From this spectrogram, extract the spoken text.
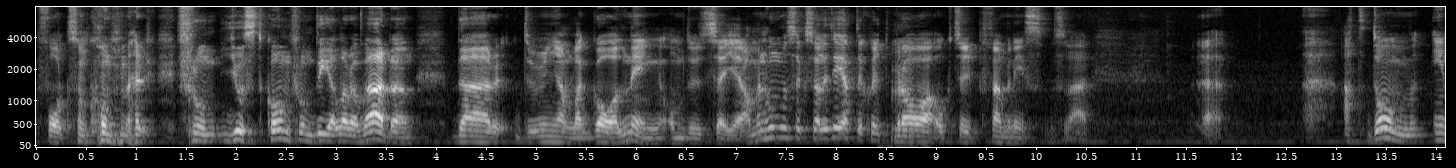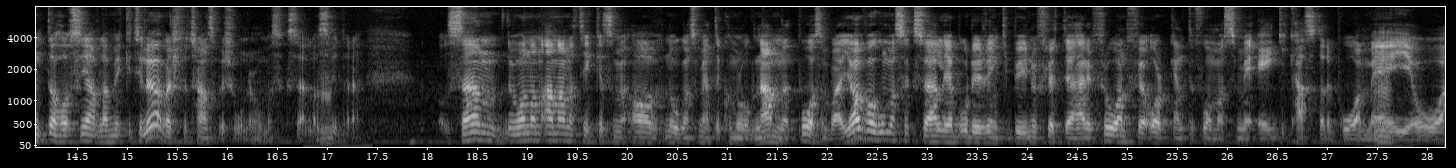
folk som kommer från, just kom från delar av världen där du är en jävla galning om du säger ja men homosexualitet är skitbra mm. och typ feminism och sådär. Eh, att de inte har så jävla mycket till övers för transpersoner, homosexuella och så mm. vidare. Och sen, det var någon annan artikel som, av någon som jag inte kommer ihåg namnet på som bara jag var homosexuell, jag bodde i Rinkeby, nu flyttar jag härifrån för jag orkar inte få massor med ägg kastade på mig mm. och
